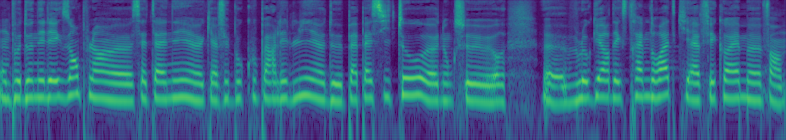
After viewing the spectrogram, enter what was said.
on peut donner l'exemple hein, cette année euh, qui a fait beaucoup parler de lui, de Papacito, euh, donc ce euh, blogueur d'extrême droite qui a fait quand même, euh, enfin,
